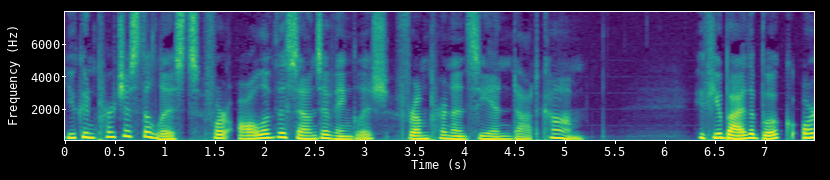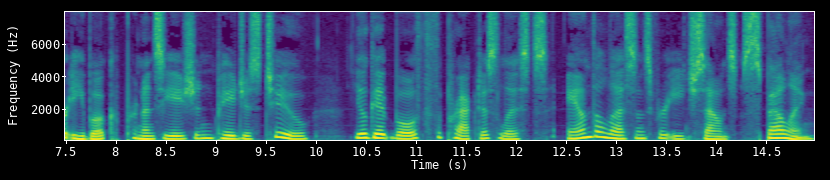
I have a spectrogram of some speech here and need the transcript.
you can purchase the lists for all of the sounds of English from pronuncian.com. If you buy the book or ebook, Pronunciation Pages 2, you'll get both the practice lists and the lessons for each sound's spelling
